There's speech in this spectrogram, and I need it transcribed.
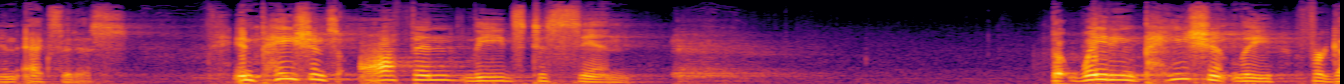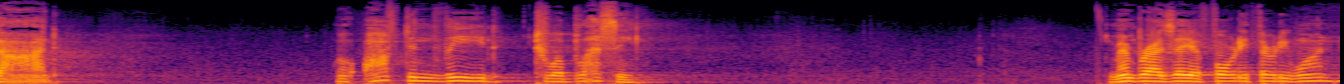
in Exodus, impatience often leads to sin. But waiting patiently for God will often lead to a blessing. Remember Isaiah 40 31?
